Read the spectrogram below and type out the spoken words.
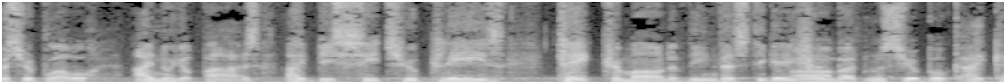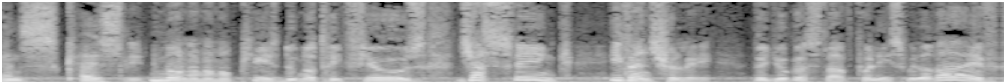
Monsieur Poirot, I know your powers. I beseech you, please, take command of the investigation. Oh, but Monsieur Bouc, I can scarcely... No, no, no, no, please do not refuse. Just think. Eventually, the Yugoslav police will arrive.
